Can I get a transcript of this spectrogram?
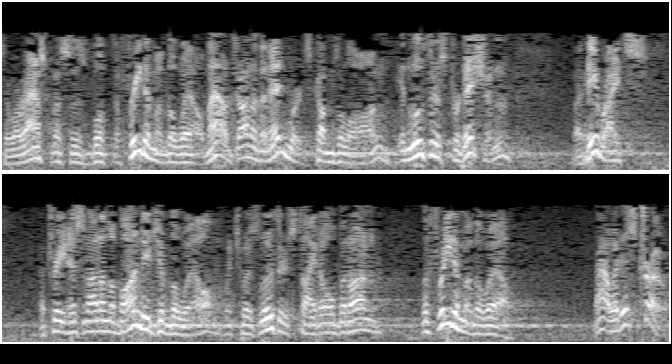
to Erasmus's book The Freedom of the Will. Now Jonathan Edwards comes along in Luther's tradition, but he writes a treatise not on the bondage of the will, which was Luther's title, but on the freedom of the will. Now it is true,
